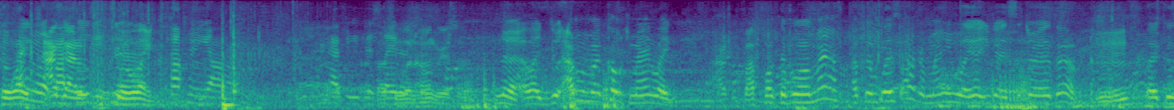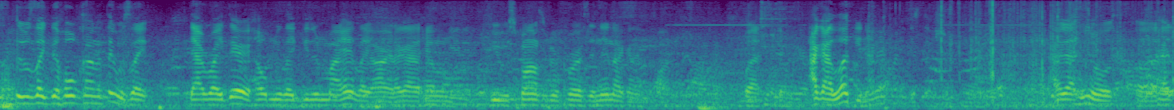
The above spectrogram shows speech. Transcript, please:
So like I'm I gotta, food you know, like talking to y'all. I'm happy to eat this Thought she later. wasn't hungry or something. Yeah, like dude, I remember my coach, man. Like, I, if I fucked up on math, I couldn't play soccer, man. He was like, "Yeah, you guys sit your ass down." Mm-hmm. Like, cause it was like the whole kind of thing was like that right there helped me like get in my head. Like, all right, I gotta handle, be responsible first, and then I can. But I got lucky. Not everybody gets that shit. I got, you know, uh, I had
